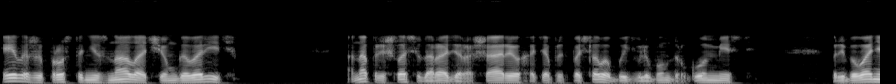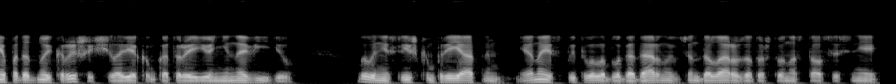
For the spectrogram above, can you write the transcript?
Эйла же просто не знала, о чем говорить. Она пришла сюда ради Рошарио, хотя предпочла бы быть в любом другом месте. Пребывание под одной крышей с человеком, который ее ненавидел, было не слишком приятным, и она испытывала благодарность Джандалару за то, что он остался с ней.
